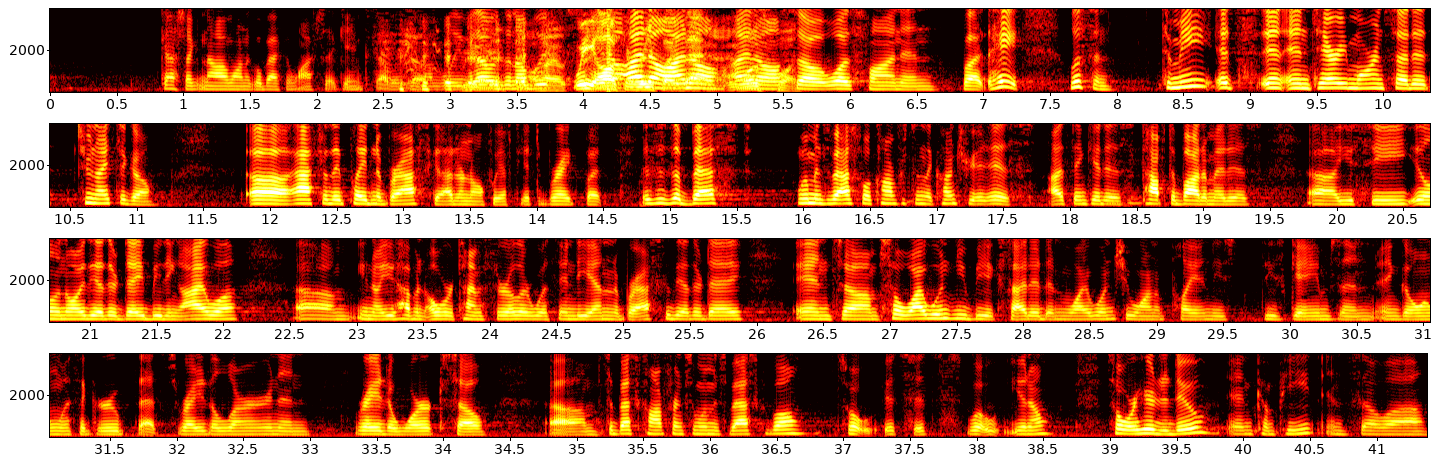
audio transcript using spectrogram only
gosh, like now I want to go back and watch that game because that was unbelievable. that was an unbelievable. We all I know, I know, I know. So it was fun, and but hey, listen, to me, it's and, and Teri Moren said it two nights ago. Uh, after they played Nebraska, I don't know if we have to get to break, but this is the best women's basketball conference in the country. It is. I think it is. Top to bottom, it is. Uh, you see Illinois the other day beating Iowa. Um, you know, you have an overtime thriller with Indiana, Nebraska the other day. And um, so why wouldn't you be excited and why wouldn't you want to play in these, these games and, and go in with a group that's ready to learn and ready to work? So um, it's the best conference in women's basketball. It's what, it's, it's what, you know, it's what we're here to do and compete. And so, uh,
